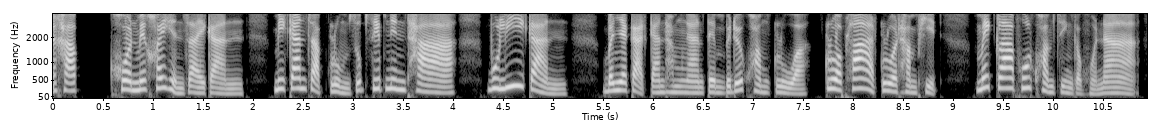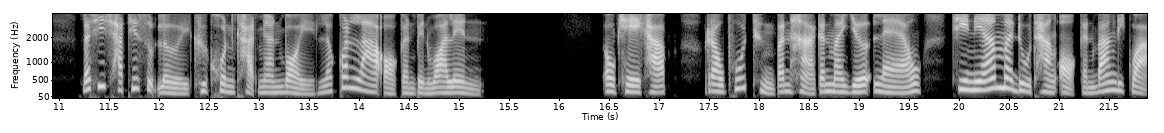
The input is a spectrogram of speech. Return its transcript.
นะครับ คนไม่ค่อยเห็นใจกัน มีการจับกลุ่มซุบซิบนินทา บูลลี่กัน บรรยากาศการทำงานเต็มไปด้วยความกลัว กลัวพลาด กลัวทำผิด ไม่กล้าพูดความจริงกับหัวหน้า และที่ชัดที่สุดเลยคือคนขาดงานบ่อย แล้วก็ลาออกกันเป็นว่าเล่น โอเคครับ เราพูดถึงปัญหากันมาเยอะแล้ว ทีเนี้ยมาดูทางออกกันบ้างดีกว่า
